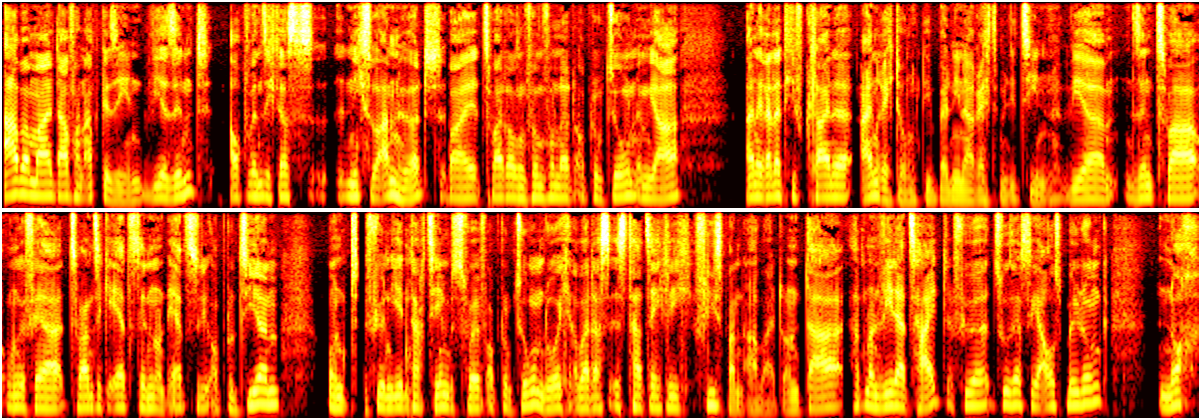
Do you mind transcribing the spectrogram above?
Aber mal davon abgesehen, wir sind, auch wenn sich das nicht so anhört, bei 2500 Obduktionen im Jahr eine relativ kleine Einrichtung, die Berliner Rechtsmedizin. Wir sind zwar ungefähr 20 Ärztinnen und Ärzte, die obduzieren und führen jeden Tag zehn bis zwölf Obduktionen durch, aber das ist tatsächlich Fließbandarbeit. Und da hat man weder Zeit für zusätzliche Ausbildung, noch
